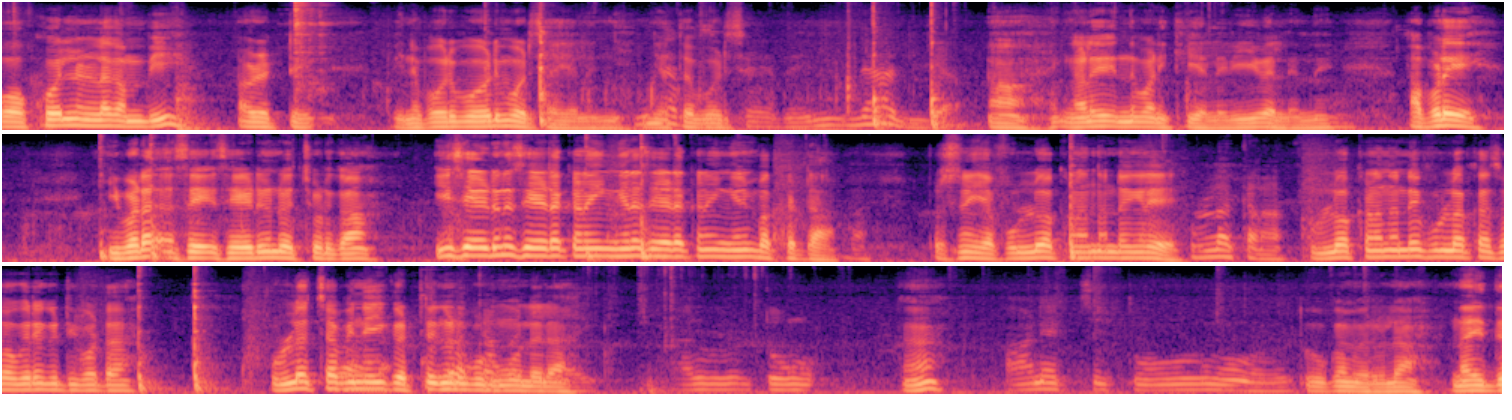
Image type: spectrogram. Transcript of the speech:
പോക്കോലിനുള്ള കമ്പി അവിടെ ഇട്ട്. പിന്നെ ഇപ്പോൾ ഒരു പേടിയും പേടിച്ചായല്ലോ ഇനി. ഇങ്ങനത്തെ പേടിച്ച? ആ നിങ്ങൾ ഇന്ന് പണിക്കുകയല്ലേ ലീവല്ലേ ഇന്ന്? അപ്പോളേ ഇവിടെ സൈഡ് കൊണ്ട് വെച്ച് കൊടുക്കാം. ഈ സൈഡിന് സൈഡ് വെക്കണം ഇങ്ങനെ സൈഡ് വെക്കണം ഇങ്ങനെ വെക്കട്ടാ പ്രശ്നമില്ല ഫുള്ള് വെക്കണമെന്നുണ്ടെങ്കിലേ ഫുള്ളാക്കണം ഫുള്ള് വെക്കണമെന്നുണ്ടെങ്കിൽ ഫുള്ള് വെക്കാൻ സൗകര്യം കിട്ടിക്കോട്ടെ. ഫുള്ള് വെച്ചാൽ പിന്നെ ഈ കെട്ട് ഇങ്ങോട്ട് കുടുങ്ങൂലല്ലേ. ഏഹ് തൂക്കം വരില്ല എന്നാൽ ഇത്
